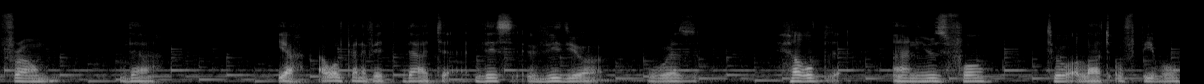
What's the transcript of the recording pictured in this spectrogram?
from the yeah i will benefit that this video was helped and useful to a lot of people.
